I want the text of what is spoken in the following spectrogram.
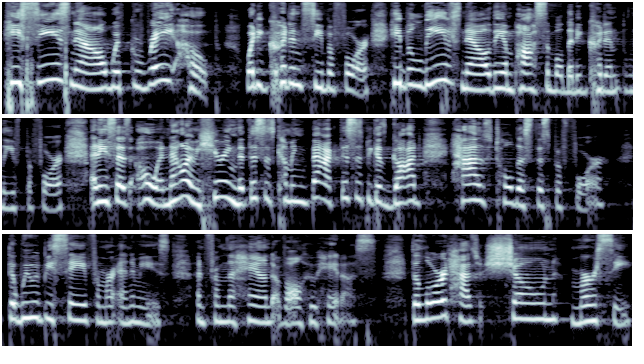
He sees now with great hope what he couldn't see before. He believes now the impossible that he couldn't believe before. And he says, Oh, and now I'm hearing that this is coming back. This is because God has told us this before that we would be saved from our enemies and from the hand of all who hate us. The Lord has shown mercy,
